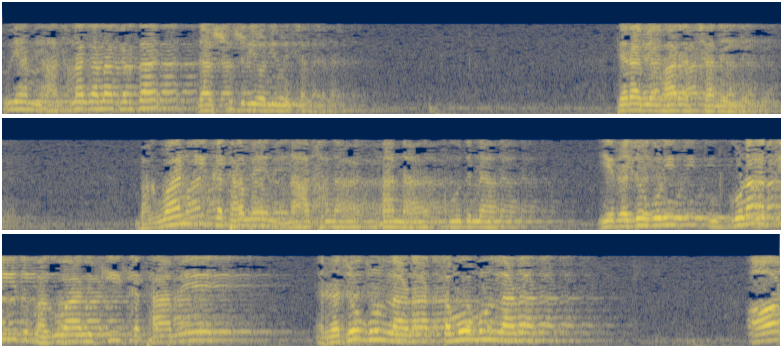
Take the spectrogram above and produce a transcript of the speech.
तू यहाँ नाचना गाना करता है, जहाँ शुद्ध योनि में चला जाए तेरा व्यवहार अच्छा नहीं है। भगवान की कथा में नाचना गाना कूदना, ये रजोगुणी, गुणातीत भगवान की कथा में रजोगुण लाना, तमोगुण लाना और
